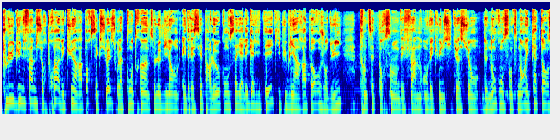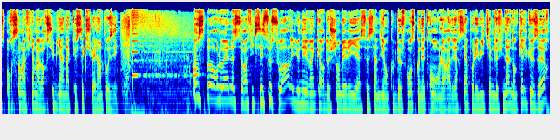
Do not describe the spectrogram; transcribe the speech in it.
Plus d'une femme sur trois a vécu un rapport sexuel sous la contrainte. Le bilan est dressé par le Haut Conseil à l'égalité qui publie un rapport aujourd'hui. 37% des femmes ont vécu une situation de non-consentement et 14% affirment avoir subi un acte sexuel imposé. En sport, l'OL sera fixé ce soir. Les Lyonnais vainqueurs de Chambéry ce samedi en Coupe de France connaîtront leur adversaire pour les huitièmes de finale dans quelques heures.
